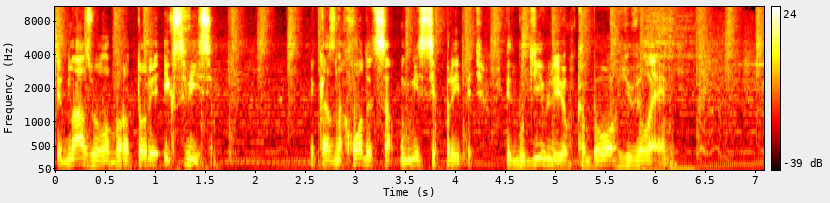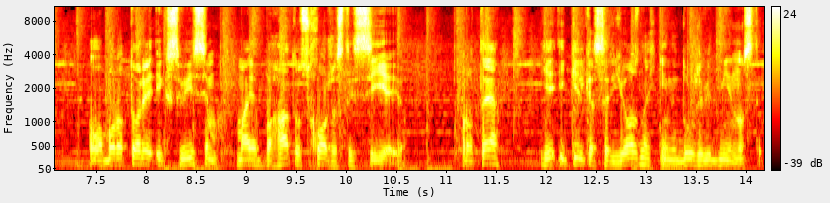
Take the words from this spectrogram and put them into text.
під назвою Лабораторія X8, яка знаходиться у місті Прип'ять під будівлею КБО Ювілейний. Лабораторія X8 має багато схожостей з цією, проте є і кілька серйозних і не дуже відмінностей,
